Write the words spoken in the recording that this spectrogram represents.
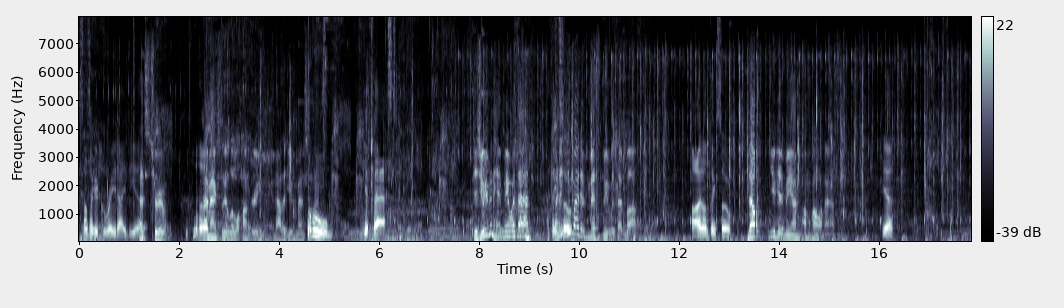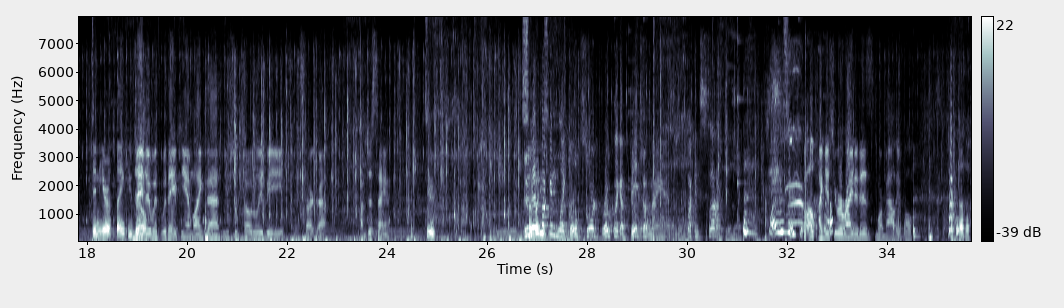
Sounds like a great idea. That's true. I'm actually a little hungry now that you've mentioned. it. Boom! Get fast. Did you even hit me with that? I think I think so. you might have missed me with that buff. I don't think so. Nope, you hit me. I'm I'm hauling ass. Yeah. Didn't hear a thank you JJ, though. with with APM like that, you should totally be in StarCraft. I'm just saying. Dude. Dude, Somebody's- that fucking like gold sword broke like a bitch on my ass. This fucking sucks. Why was there? Well, I guess you were right. It is more malleable.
